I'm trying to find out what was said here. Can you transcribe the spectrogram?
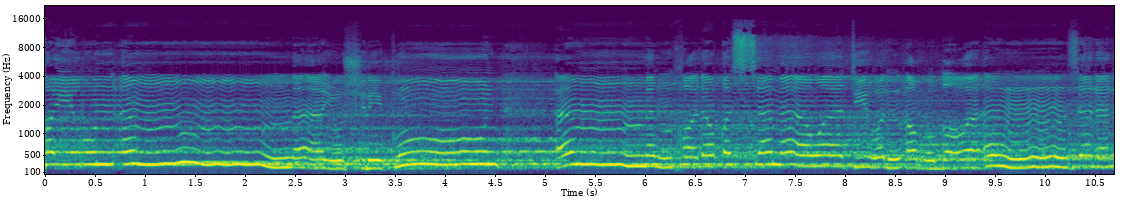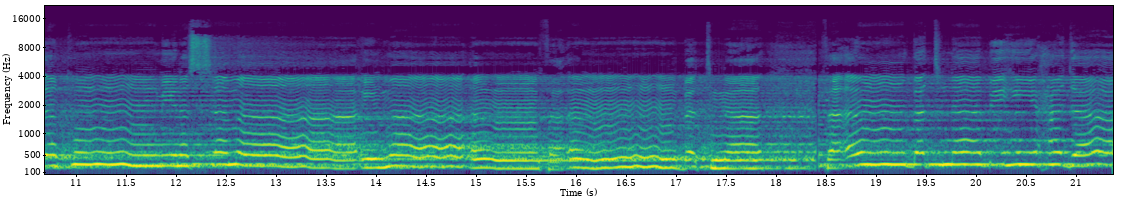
خير أما يشركون أمن خلق السماوات والأرض وأنزل لكم من السماء ماء فأنبتنا فأنبتنا به حدائق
